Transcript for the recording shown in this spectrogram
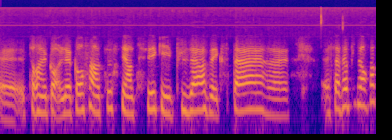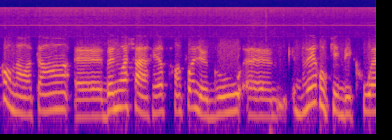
euh, sur le consensus scientifique et plusieurs experts. Euh, ça fait plusieurs fois qu'on entend euh, Benoît Charette, François Legault dire aux Québécois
